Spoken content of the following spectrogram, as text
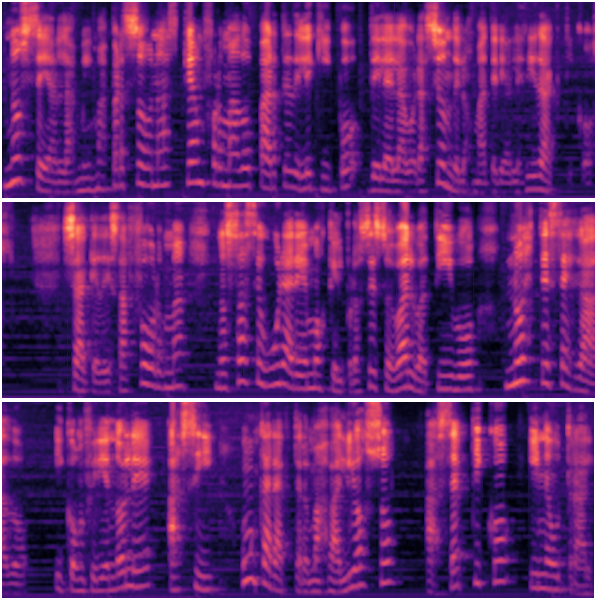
no sean las mismas personas que han formado parte del equipo de la elaboración de los materiales didácticos, ya que de esa forma nos aseguraremos que el proceso evaluativo no esté sesgado y confiriéndole así un carácter más valioso, aséptico y neutral.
